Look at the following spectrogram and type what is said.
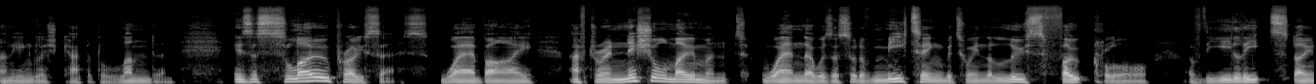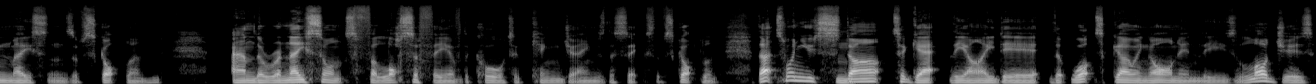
and the English capital, London, is a slow process whereby, after an initial moment when there was a sort of meeting between the loose folklore of the elite stonemasons of Scotland and the Renaissance philosophy of the court of King James VI of Scotland. That's when you hmm. start mm. to get the idea that what's going on in these lodges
